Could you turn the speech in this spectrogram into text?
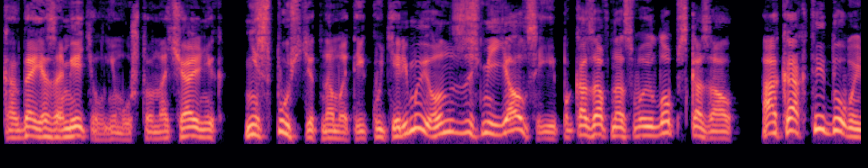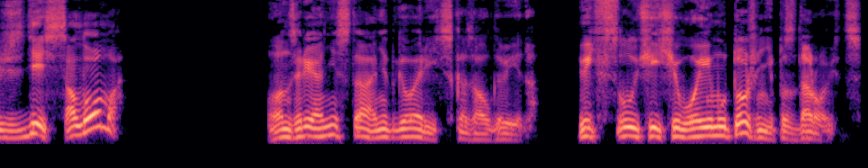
Когда я заметил ему, что начальник не спустит нам этой кутерьмы, он засмеялся и, показав на свой лоб, сказал, «А как ты думаешь, здесь солома?» «Он зря не станет говорить», — сказал Гвидо. «Ведь в случае чего ему тоже не поздоровится».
